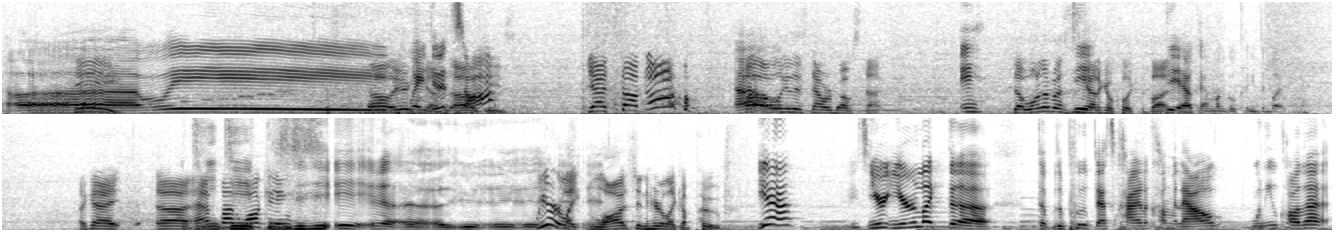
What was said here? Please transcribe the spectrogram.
Uh, wait. Oh, here Wait, did it oh, stop? Oh, yeah, it stopped. Oh! oh! Oh, look at this. Now we're both stuck. Eh. So one of us has got to go click the button. Yeah, okay, I'm gonna go click the button. Okay, uh, have fun walking. Eh, eh, eh, we are like lodged in here like a poop. Yeah, it's, you're you're like the the the poop that's kind of coming out. What do you call that?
